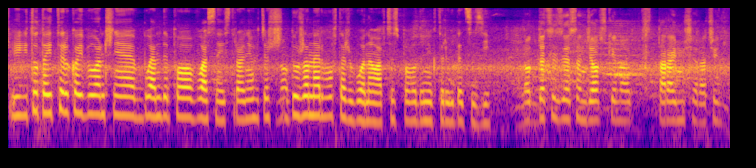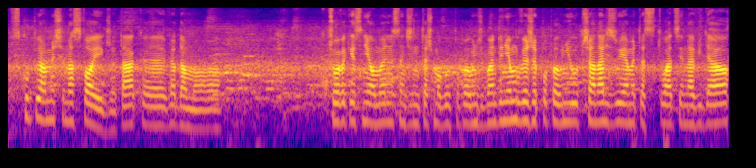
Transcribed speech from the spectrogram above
Czyli tutaj tylko i wyłącznie błędy po własnej stronie, chociaż No. dużo nerwów też było na ławce z powodu niektórych decyzji. No, decyzje sędziowskie, no, starajmy się raczej, skupiamy się na swojej grze, tak? E, wiadomo, człowiek jest nieomylny, sędziny też mogły popełnić błędy. Nie mówię, że popełniły, przeanalizujemy te sytuacje na wideo,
